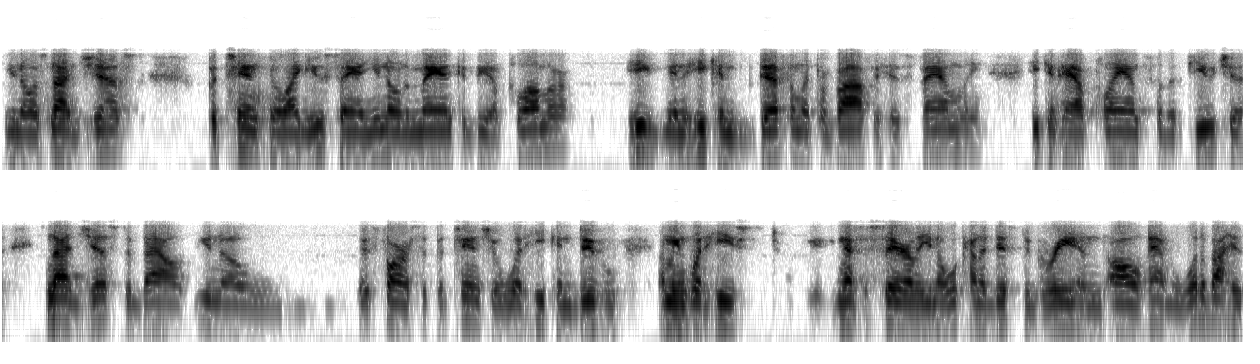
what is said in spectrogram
You know, it's not just potential like you saying. You know, the man could be a plumber, he and he can definitely provide for his family. He can have plans for the future. It's not just about you know as far as the potential what he can do. I mean what he's necessarily you know what kind of this degree and all that. But what about his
